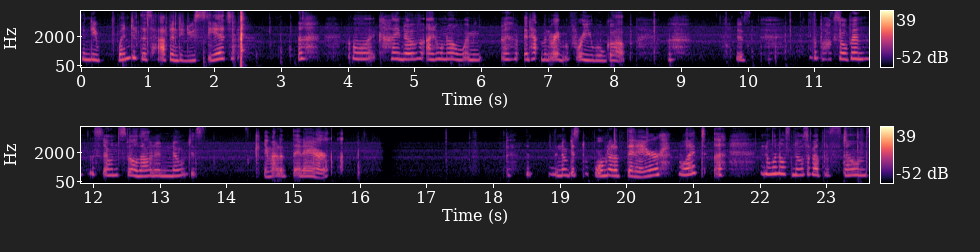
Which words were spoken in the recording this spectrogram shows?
Cindy, when did this happen? Did you see it? Uh, oh, kind of. I don't know. I mean, it happened right before you woke up. It's the box opened, the stone spilled out, and a note just came out of thin air. Note just formed out of thin air? What? Uh, no one else knows about the stones.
